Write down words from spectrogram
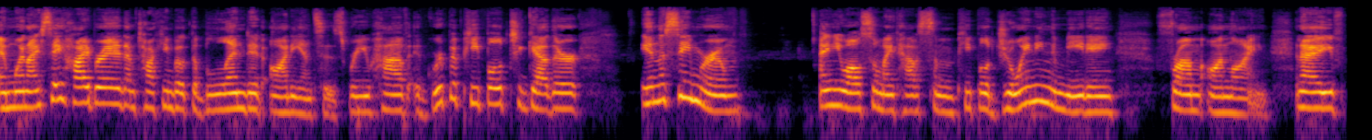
And when I say hybrid, I'm talking about the blended audiences where you have a group of people together in the same room, and you also might have some people joining the meeting from online. And I've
